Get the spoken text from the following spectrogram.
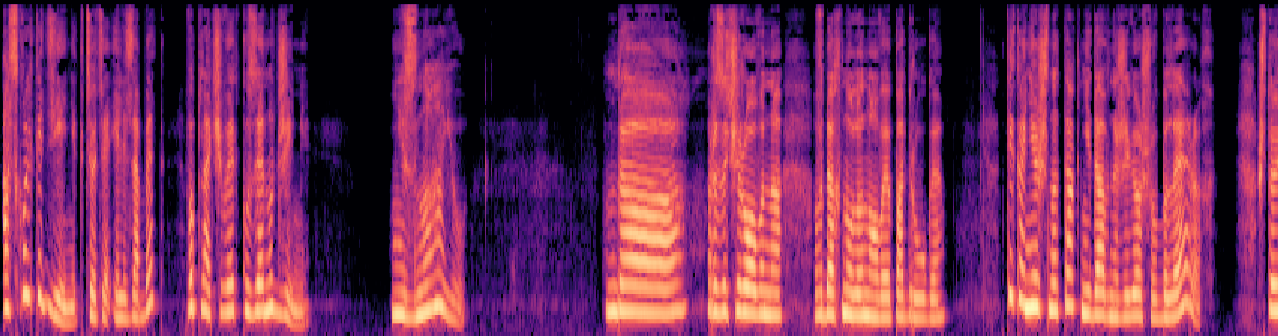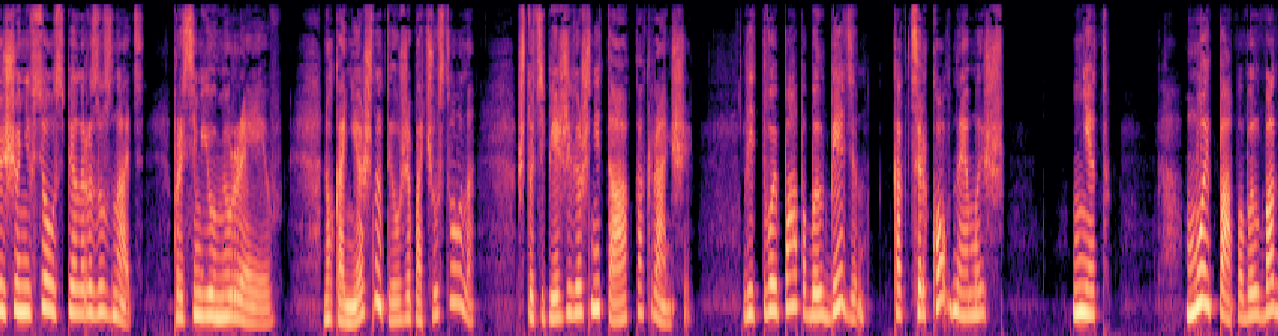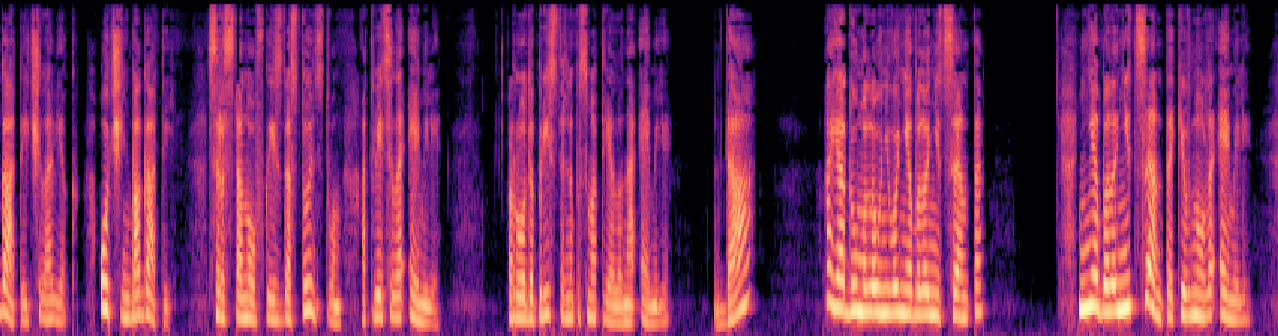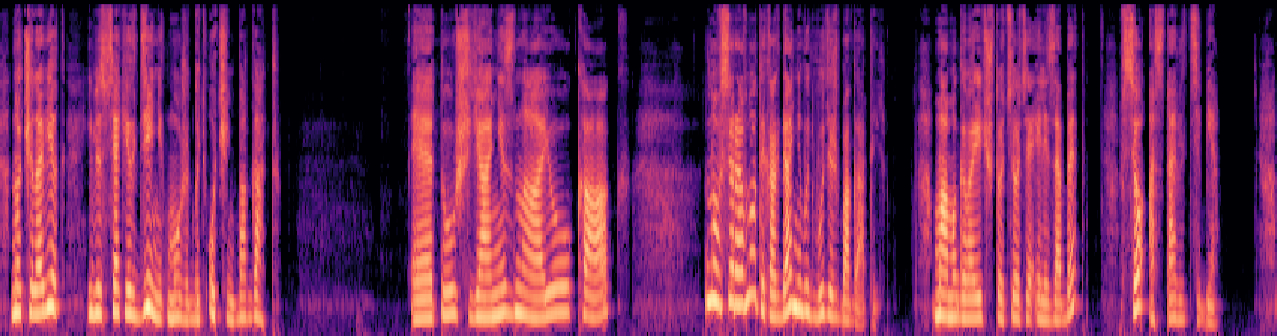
А сколько денег тетя Элизабет выплачивает кузену Джимми?» «Не знаю». «Да, — разочарованно вдохнула новая подруга. «Ты, конечно, так недавно живешь в Блэрах, что еще не все успела разузнать про семью Мюрреев. Но, конечно, ты уже почувствовала, что теперь живешь не так, как раньше. Ведь твой папа был беден, как церковная мышь». «Нет, мой папа был богатый человек, очень богатый. С расстановкой и с достоинством ответила Эмили. Рода пристально посмотрела на Эмили. «Да? А я думала, у него не было ни цента». «Не было ни цента», — кивнула Эмили. «Но человек и без всяких денег может быть очень богат». «Это уж я не знаю, как. Но все равно ты когда-нибудь будешь богатый. Мама говорит, что тетя Элизабет все оставит тебе.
